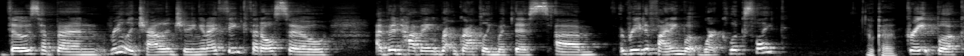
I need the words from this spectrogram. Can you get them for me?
those have been really challenging. And I think that also I've been having grappling with this, um, redefining what work looks like. Okay. Great book,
